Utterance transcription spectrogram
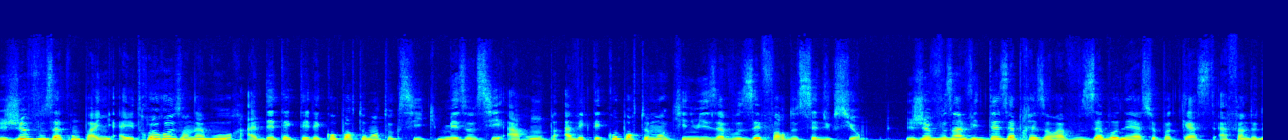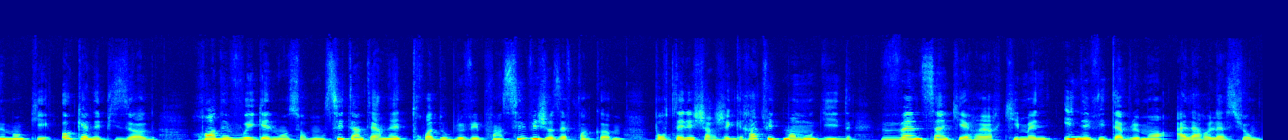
Je vous accompagne à être heureuse en amour, à détecter les comportements toxiques, mais aussi à rompre avec les comportements qui nuisent à vos efforts de séduction. Je vous invite dès à présent à vous abonner à ce podcast afin de ne manquer aucun épisode. Rendez-vous également sur mon site internet www.sylviejoseph.com pour télécharger gratuitement mon guide 25 erreurs qui mènent inévitablement à la relation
